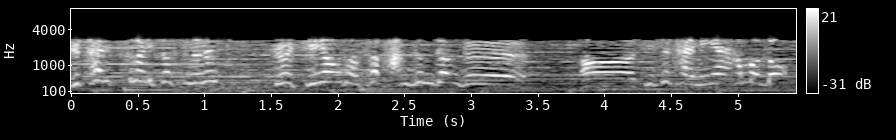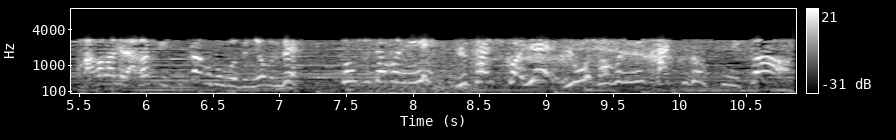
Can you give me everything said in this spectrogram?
mutalisk만 있었으면은 그 진영수 선수가 방금 전그 어, 디스 타이밍에 한 번 더 과감하게 나갈 수 있었다고 보거든요. 근데 소수 zergling이 mutalisk와 예, 요 저번이 같이 덮치니까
